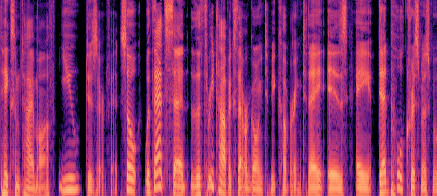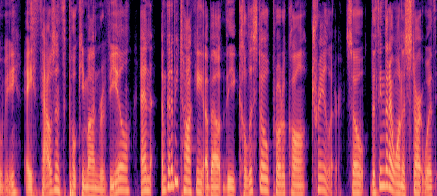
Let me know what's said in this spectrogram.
take some time off. You deserve it. So, with that said, the three topics that we're going to be covering today is a Deadpool Christmas movie, a thousandth Pokemon reveal, and I'm going to be talking about the Callisto Protocol trailer. So, the thing that I want to start with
